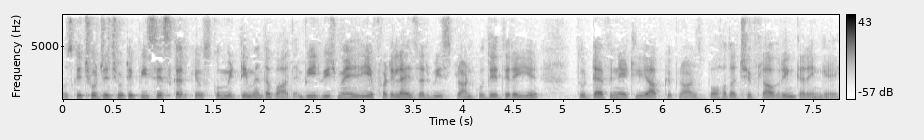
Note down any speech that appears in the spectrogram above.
उसके छोटे छोटे पीसेस करके उसको मिट्टी में दबा दें। बीच बीच में ये फर्टिलाइज़र भी इस प्लांट को देते रहिए तो डेफिनेटली आपके प्लांट्स बहुत अच्छे फ्लावरिंग करेंगे।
